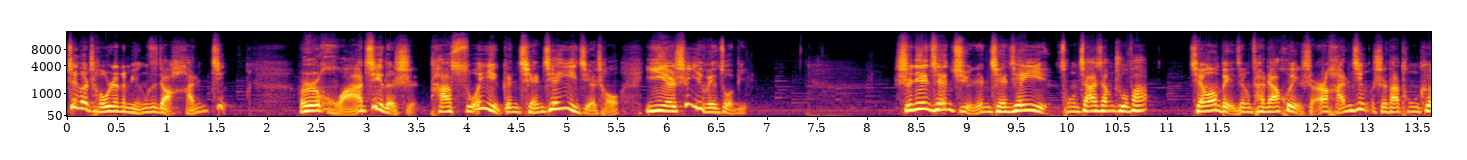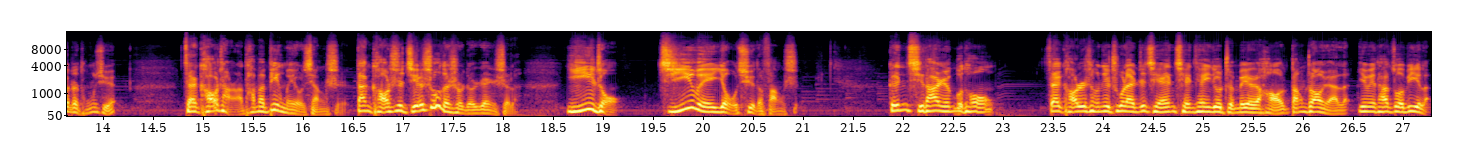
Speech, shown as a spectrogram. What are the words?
这个仇人的名字叫韩静，而滑稽的是，他所以跟钱谦益结仇，也是因为作弊。十年前，举人钱谦益从家乡出发，前往北京参加会试，而韩静是他同科的同学。在考场上，他们并没有相识，但考试结束的时候就认识了，以一种极为有趣的方式。跟其他人不同，在考试成绩出来之前，钱谦益就准备好当状元了，因为他作弊了。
